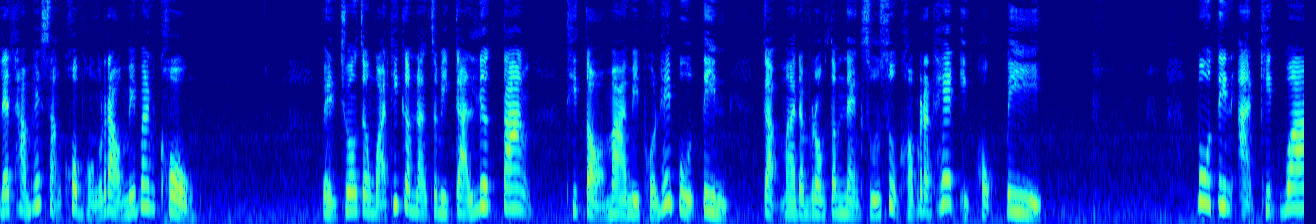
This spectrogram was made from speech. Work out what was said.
และทำให้สังคมของเราไม่มั่นคง เป็นช่วงจังหวะที่กำลังจะมีการเลือกตั้ง ที่ต่อมามีผลให้ปูติน กลับมาดำรงตำแหน่งสูงสุดของประเทศอีก 6 ปี ปูตินอาจคิดว่า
